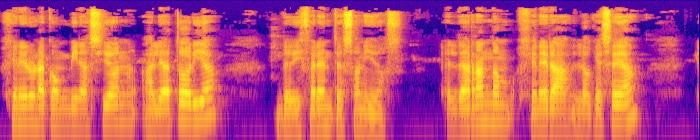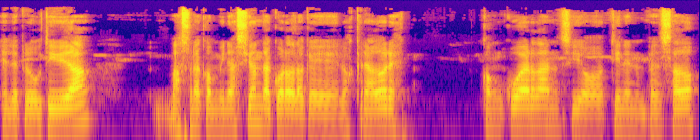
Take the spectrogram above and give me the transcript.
genera una combinación aleatoria de diferentes sonidos. El de random genera lo que sea, el de productividad va a ser una combinación de acuerdo a lo que los creadores concuerdan si o tienen pensado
